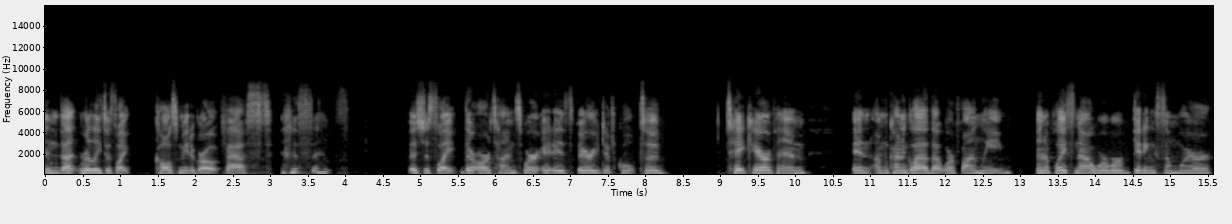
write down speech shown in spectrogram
And that really just like caused me to grow up fast in a sense. It's just like there are times where it is very difficult to take care of him and I'm kind of glad that we're finally in a place now where we're getting somewhere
